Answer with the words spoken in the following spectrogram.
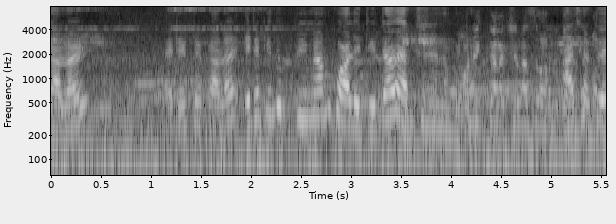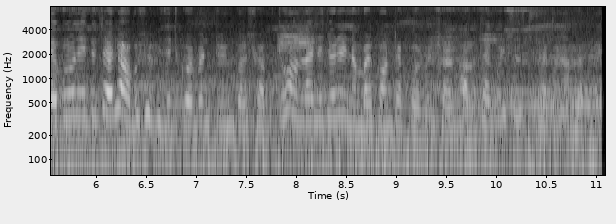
কালার এটা একটা কালার এটা কিন্তু প্রিমিয়াম কোয়ালিটি এটাও একশো নিরানব্বই অনেক কালেকশন আছে আচ্ছা তো এগুলো নিতে চাইলে অবশ্যই ভিজিট করবেন টুইঙ্কল শপ টু অনলাইনের জন্য নাম্বার কন্ট্যাক্ট করবেন। সবাই ভালো থাকবেন সুস্থ থাকবেন আল্লাহ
